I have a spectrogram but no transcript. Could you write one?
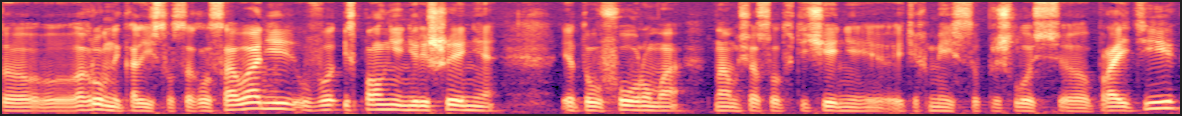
огромное количество согласований в исполнении решения этого форума нам сейчас вот в течение этих месяцев пришлось пройти.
